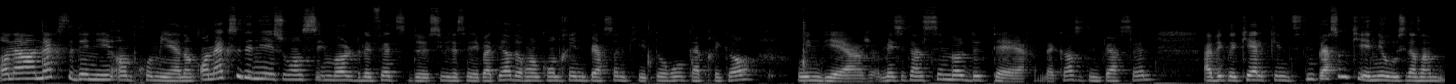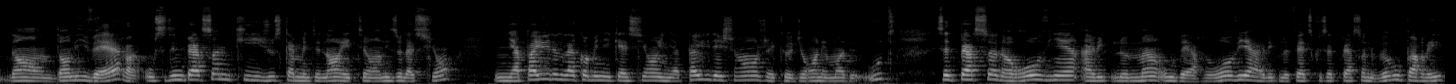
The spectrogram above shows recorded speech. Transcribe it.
On a un axe dénier en première. Donc, un axe dénier est souvent symbole de le fait de, si vous êtes célibataire, de rencontrer une personne qui est taureau, capricorne ou une vierge. Mais c'est un symbole de terre, d'accord? C'est une personne avec laquelle, c'est une personne qui est née aussi dans, dans, dans l'hiver, ou c'est une personne qui jusqu'à maintenant était en isolation il n'y a pas eu de la communication, il n'y a pas eu d'échange et que durant les mois de août, cette personne revient avec le main ouverte, revient avec le fait que cette personne veut vous parler,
